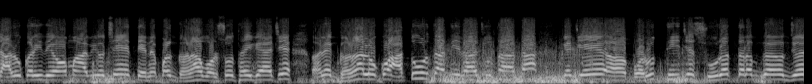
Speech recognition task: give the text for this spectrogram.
ચાલુ કરી દેવામાં આવ્યો છે. તેને પણ ઘણા વર્ષો થઈ ગયા છે અને ઘણા લોકો આતુરતાથી રાહ જોતા હતા કે જે ભરૂચથી જે સુરત તરફ જે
